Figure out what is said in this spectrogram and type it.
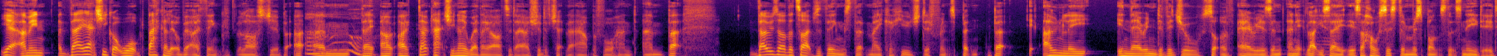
Yeah, I mean, they actually got walked back a little bit, I think, last year. But uh, um, oh. they, I, I, don't actually know where they are today. I should have checked that out beforehand. Um, but those are the types of things that make a huge difference. But but only in their individual sort of areas and, and it like you say it's a whole system response that's needed.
